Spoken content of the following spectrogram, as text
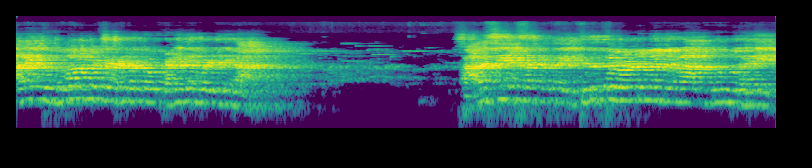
அனைத்து முதலமைச்சர்களுக்கும் கடிதம் எழுதினார். அரசியல் சட்டத்தை திருத்த வேண்டும் என்று நான் விரும்புகிறேன்.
